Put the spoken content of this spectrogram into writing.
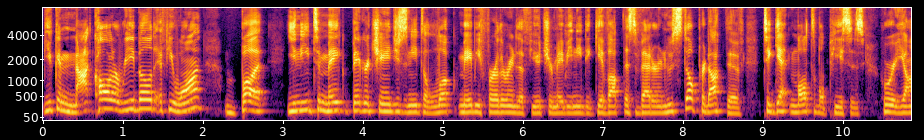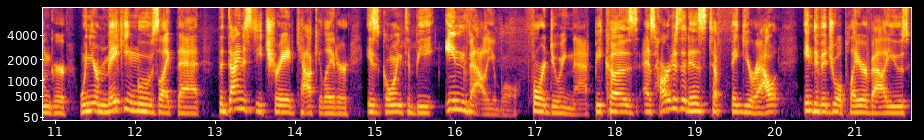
You can not call it a rebuild if you want, but you need to make bigger changes. You need to look maybe further into the future. Maybe you need to give up this veteran who's still productive to get multiple pieces who are younger. When you're making moves like that, the dynasty trade calculator is going to be invaluable for doing that because as hard as it is to figure out individual player values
